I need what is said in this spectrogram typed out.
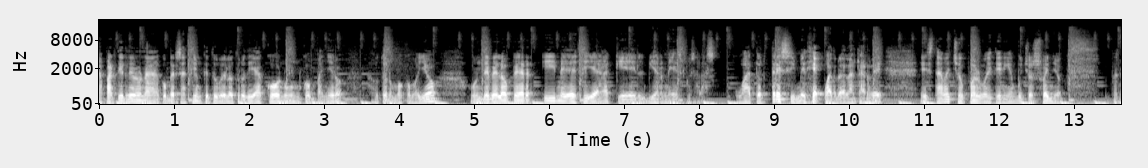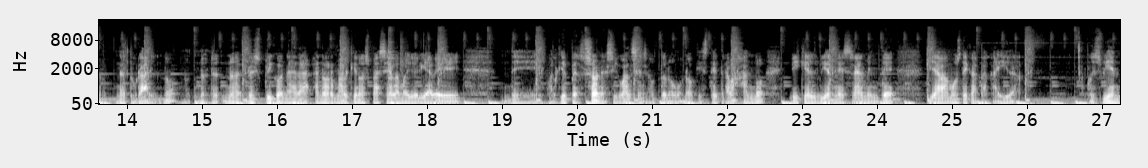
a partir de una conversación que tuve el otro día con un compañero autónomo como yo, un developer, y me decía que el viernes, pues a las 4, 3 y media, 4 de la tarde, estaba hecho polvo y tenía mucho sueño. Bueno, natural, ¿no? No, explico nada anormal que nos pase a la mayoría de, cualquier persona, es igual si es autónomo, ¿no? Que esté trabajando y que el viernes realmente ya vamos de capa caída. Pues bien,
